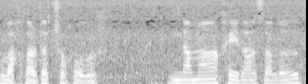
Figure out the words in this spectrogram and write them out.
bu vaxtlarda çox olur. İndi amma xeyli azalıb.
